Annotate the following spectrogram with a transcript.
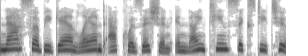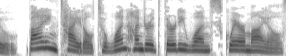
NASA began land acquisition in 1962, buying title to 131 square miles,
